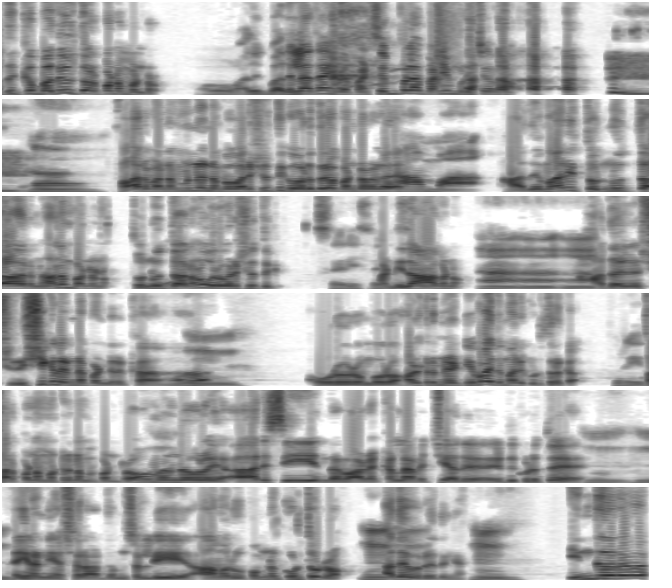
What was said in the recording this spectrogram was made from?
அதுக்கு பதில் தர்ப்பணம் பண்றோம். ஓ அதுக்கு பதிலா தான் இதை சிம்பிளா பண்ணி முடிச்சிடுறோம். பார்வணம்னு நம்ம வருஷத்துக்கு ஒரு தடவை பண்றோம்ல. ஆமா. அது மாதிரி தொண்ணூத்தாறு நாளும் பண்ணணும். தொண்ணூத்தாறு நாள் ஒரு வருஷத்துக்கு. சரி சரி. பண்ணிதான் ஆகணும். அத ரிஷிகள் என்ன பண்ணிருக்கா? ஒரு ரொம்ப ஒரு ஆல்டர்னேட்டிவா இது மாதிரி கொடுத்துருக்கா. தர்ப்பணம் மட்டும் நம்ம பண்றோம். இந்த ஒரு அரிசி இந்த வாழைக்கல்லாம் வச்சு அது இது கொடுத்து இரண்யஸ்வரார்த்தம் சொல்லி ஆமரூபம்னு கொடுத்துடுறோம் அது ஒரு இதுங்க. இந்த தடவை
